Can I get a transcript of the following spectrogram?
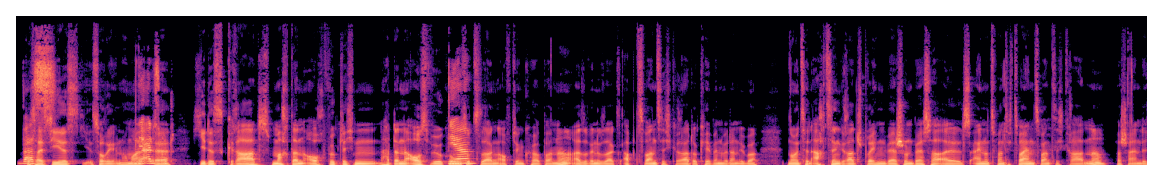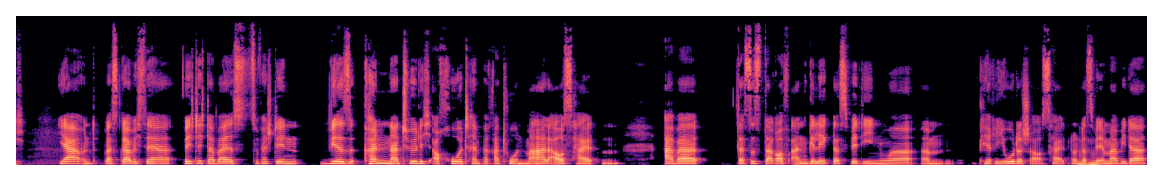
Was, das heißt, jedes, sorry, nochmal, Ja, äh, jedes Grad macht dann auch wirklich ein, hat dann eine Auswirkung Ja. sozusagen auf den Körper, ne? Also wenn du sagst ab 20 Grad, okay, wenn wir dann über 19, 18 Grad sprechen, wäre schon besser als 21, 22 Grad, ne? Wahrscheinlich. Ja, und was, glaube ich, sehr wichtig dabei ist zu verstehen, wir können natürlich auch hohe Temperaturen mal aushalten, aber das ist darauf angelegt, dass wir die nur ähm, periodisch aushalten und dass Mhm. wir immer wieder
